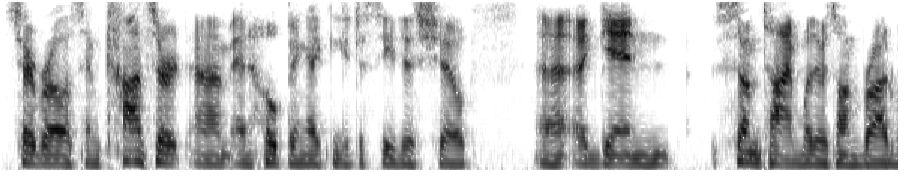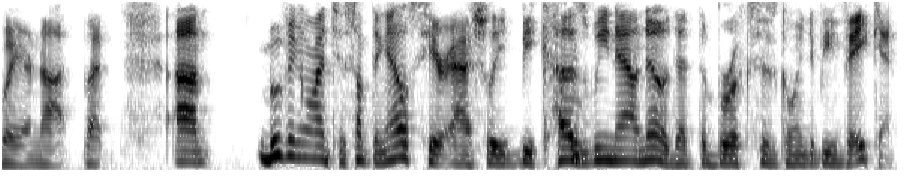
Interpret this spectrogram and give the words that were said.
Sara Bareilles in concert um, and hoping I can get to see this show uh, again sometime, whether it's on Broadway or not. But um, moving on to something else here, Ashley, because we now know that the Brooks is going to be vacant.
